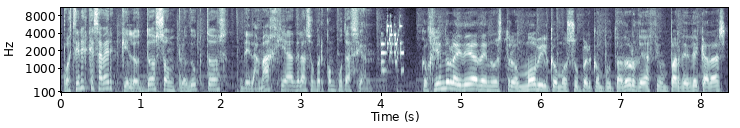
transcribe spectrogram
Pues tienes que saber que los dos son productos de la magia de la supercomputación. Cogiendo la idea de nuestro móvil como supercomputador de hace un par de décadas,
